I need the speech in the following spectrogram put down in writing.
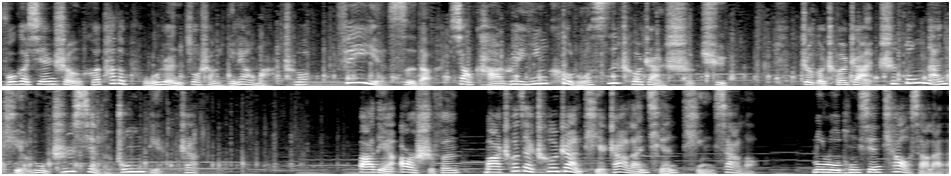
福克先生和他的仆人坐上一辆马车，飞也似的向卡瑞因克罗斯车站驶去。这个车站是东南铁路支线的终点站。八点二十分，马车在车站铁栅栏前停下了。路路通先跳下来，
